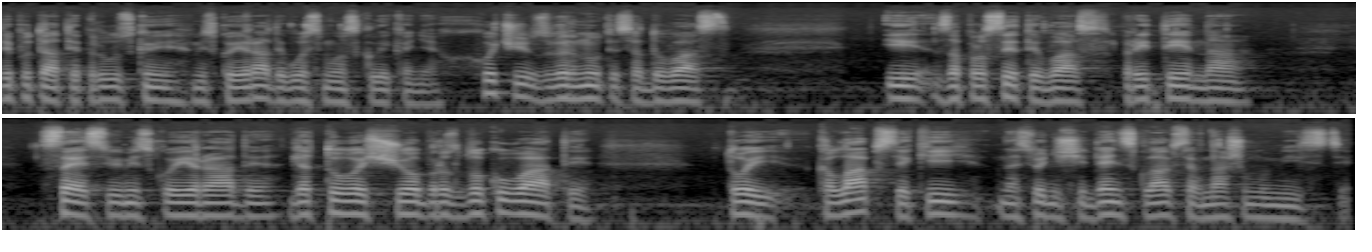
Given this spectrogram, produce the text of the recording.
депутати Прилуцької міської ради восьмого скликання, хочу звернутися до вас і запросити вас прийти на сесію міської ради для того, щоб розблокувати той колапс, який на сьогоднішній день склався в нашому місті.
